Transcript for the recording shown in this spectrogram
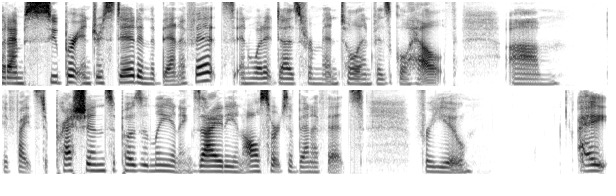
but I'm super interested in the benefits and what it does for mental and physical health. Um, it fights depression, supposedly, and anxiety, and all sorts of benefits for you. I,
